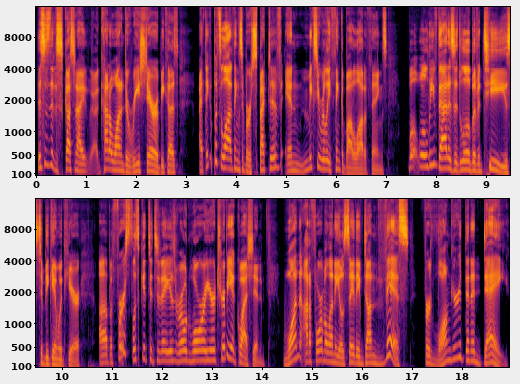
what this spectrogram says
this is the discussion I kind of wanted to reshare because I think it puts a lot of things in perspective and makes you really think about a lot of things. Well, we'll leave that as a little bit of a tease to begin with here. Uh, but first, let's get to today's Road Warrior trivia question. One out of four millennials say they've done this for longer than a day.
